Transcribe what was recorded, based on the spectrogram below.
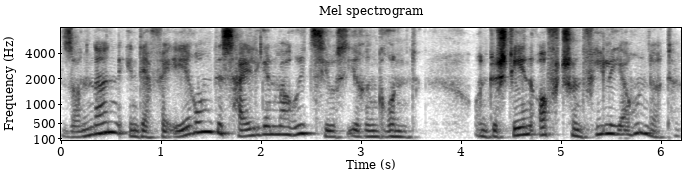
sondern in der Verehrung des heiligen Mauritius ihren Grund und bestehen oft schon viele Jahrhunderte.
